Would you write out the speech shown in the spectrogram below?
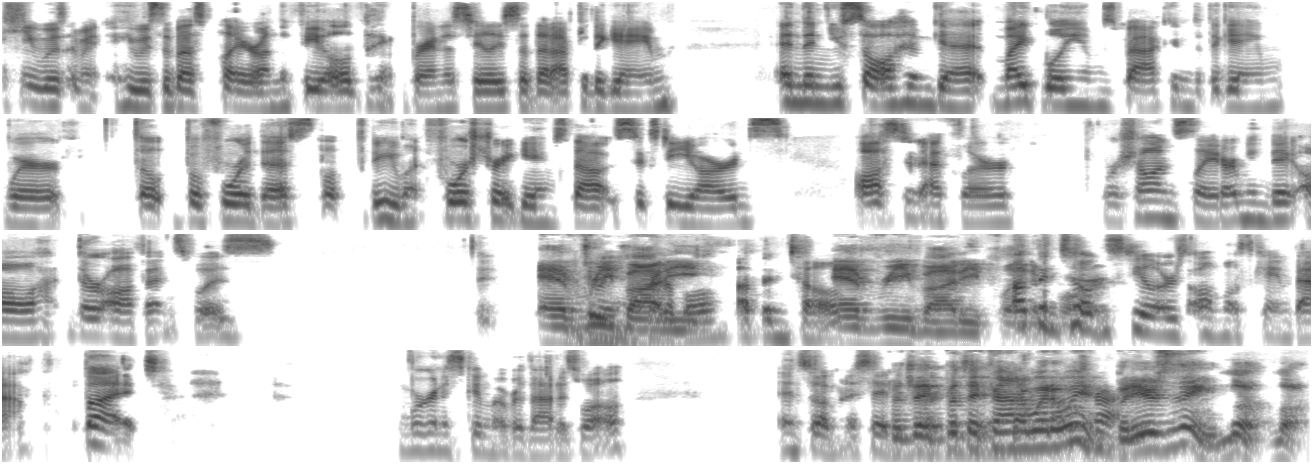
He was, I mean, he was the best player on the field. I think Brandon Staley said that after the game. And then you saw him get Mike Williams back into the game where the, before this, he went four straight games without 60 yards. Austin Ekeler, Rashawn Slater. I mean, they all, their offense was everybody up until everybody played up until the Steelers almost came back. But we're going to skim over that as well. And so I'm going to say, but the they but they found a way to win. But here's the thing: look, look,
